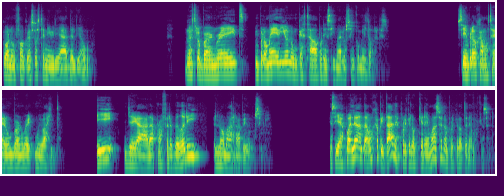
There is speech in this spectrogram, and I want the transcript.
con un foco en sostenibilidad desde el día uno. Nuestro burn rate en promedio nunca ha estado por encima de los 5 mil dólares siempre buscamos tener un burn rate muy bajito y llegar a profitability lo más rápido posible. Y si después levantamos capitales porque lo queremos hacer, no porque lo tenemos que hacer.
